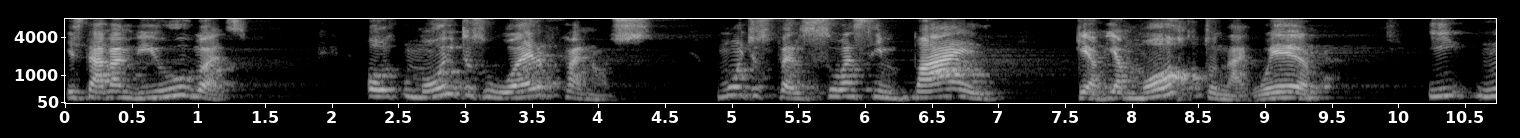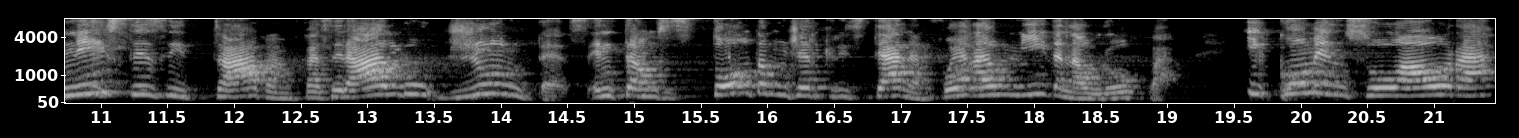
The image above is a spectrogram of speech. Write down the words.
estavam viúvas, ou muitos huérfanos, muitas pessoas sem pai que haviam morto na guerra e necessitavam fazer algo juntas. Então, toda mulher cristã foi reunida na Europa e começou a orar.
